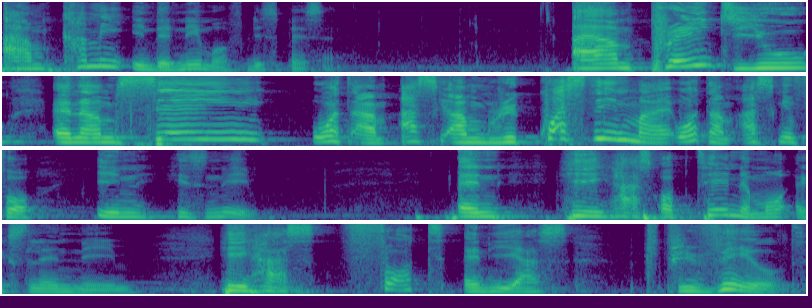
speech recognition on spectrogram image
I'm coming in the name of this person. I am praying to you and I'm saying what I'm asking, I'm requesting my what I'm asking for in his name. And he has obtained a more excellent name. He has fought and he has prevailed.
